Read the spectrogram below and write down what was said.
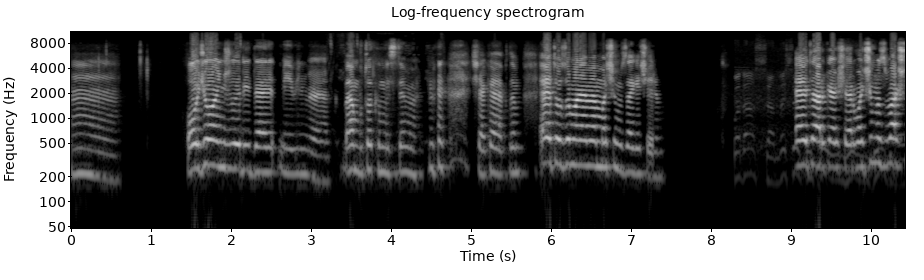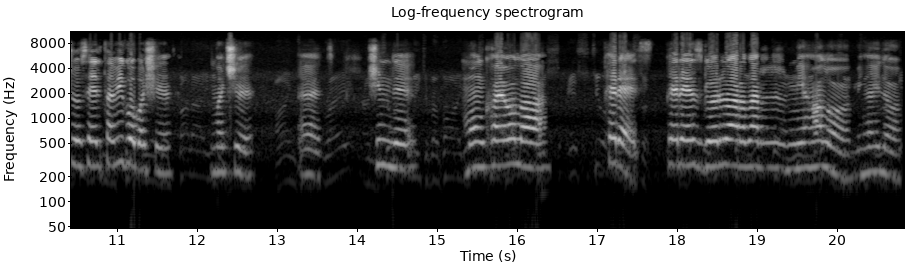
Hmm. Hoca oyuncuları idare etmeyi bilmiyor. yani. Ben bu takımı istemiyorum. Şaka yaptım. Evet o zaman hemen maçımıza geçelim. Evet arkadaşlar maçımız başlıyor. Celta Vigo başı maçı. Evet. Şimdi Moncayola Perez. Perez gördü aralar Mihalo. Mihailo.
